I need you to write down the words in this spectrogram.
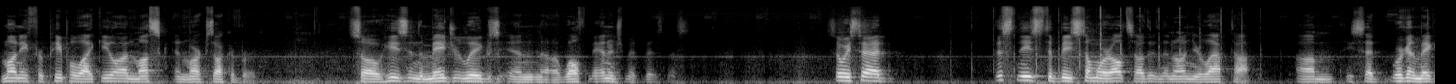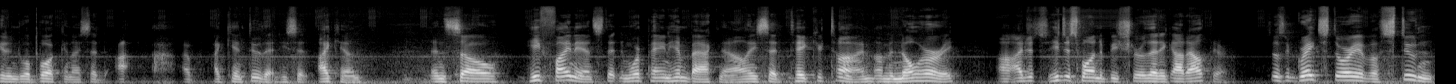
money for people like Elon Musk and Mark Zuckerberg. So he's in the major leagues in uh, wealth management business. So he said, this needs to be somewhere else other than on your laptop. Um, he said, we're going to make it into a book. And I said, I, I can't do that. And he said, I can. And so he financed it, and we're paying him back now. he said, take your time. I'm in no hurry. Uh, I just, he just wanted to be sure that it got out there. So it's a great story of a student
